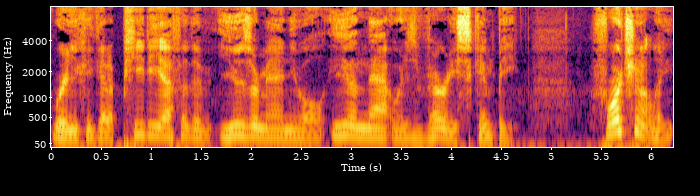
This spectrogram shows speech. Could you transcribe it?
where you could get a PDF of the user manual. Even that was very skimpy. Fortunately,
